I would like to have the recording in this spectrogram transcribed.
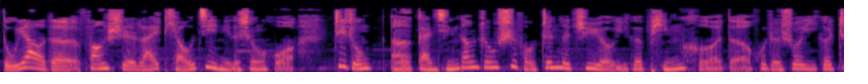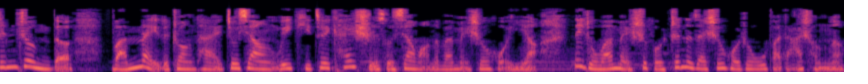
毒药的方式来调剂你的生活，这种呃感情当中是否真的具有一个平和的，或者说一个真正的完美的状态？就像 Vicky 最开始所向往的完美生活一样，那种完美是否真的在生活中无法达成呢？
